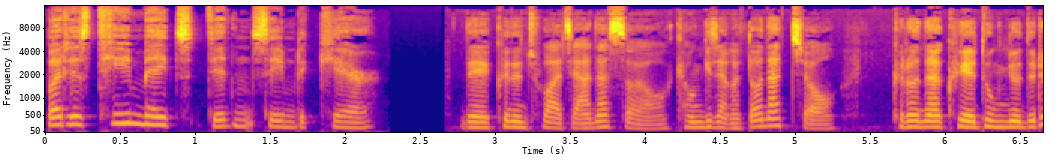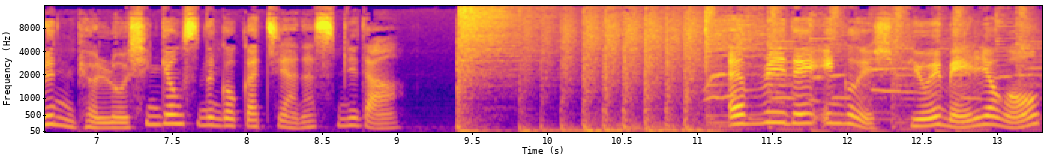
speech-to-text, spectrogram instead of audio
But his teammates didn't seem to care. 네, 그는 좋아하지 않았어요. 경기장을 떠났죠. 그러나 그의 동료들은 별로 신경 쓰는 것 같지 않았습니다. Everyday English, 비오의 매일 영어.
